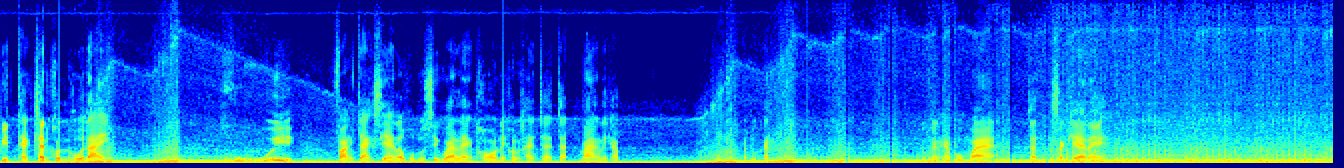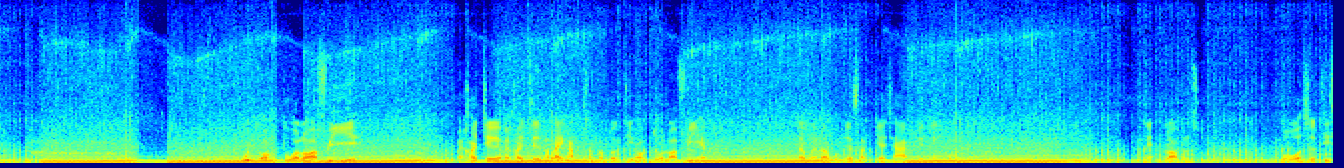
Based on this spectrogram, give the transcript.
ปิด traction control ได้โอ้โหยฟังจากเสียงแล้วผมรู้สึกว่าแรงท้องเนี่ยค่อนข้างจะจัดมากเลยครับ มาดูกัน ดูกันครับผมว่าจัดสักแค่ไหนอุ้ยออกตัวล้อฟรีไม่ค่อยเจอไม่ค่อยเจอเท่าไหร่ครับสำหรับรถที่ออกตัวล้อฟรีครับแต่เหมือนว่าผมจะสับเกียร์ช้าไปนิดนึงผม เนี่ยรอบมันสุดโอ้สุดที่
